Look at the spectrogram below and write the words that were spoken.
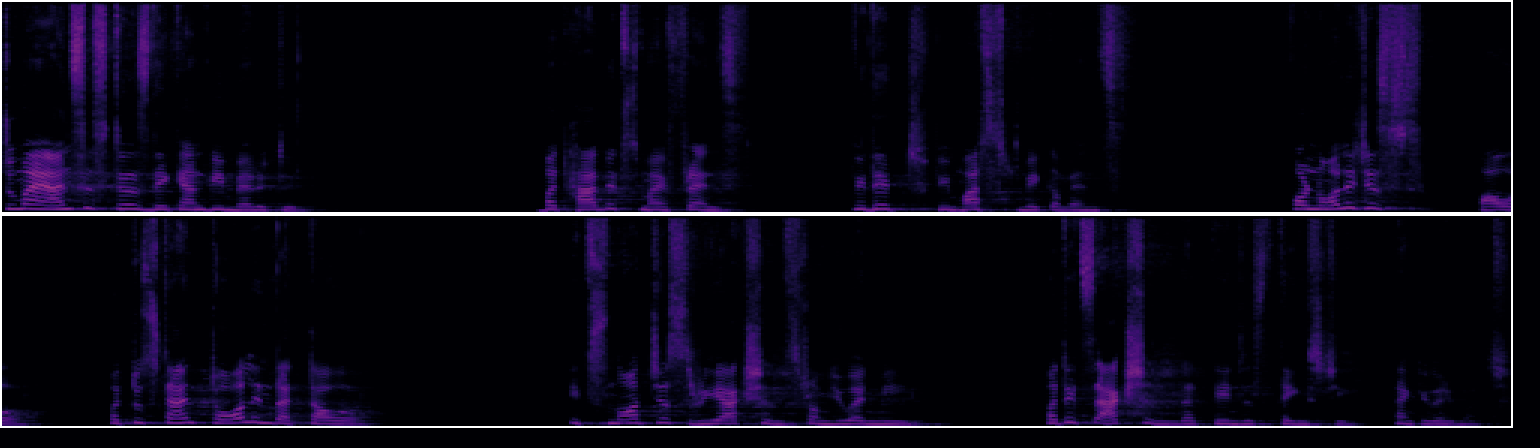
to my ancestors, they can be merited. But habits, my friends, with it, we must make amends. For knowledge is power, but to stand tall in that tower, it's not just reactions from you and me, but it's action that changes things, G. Thank you very much.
